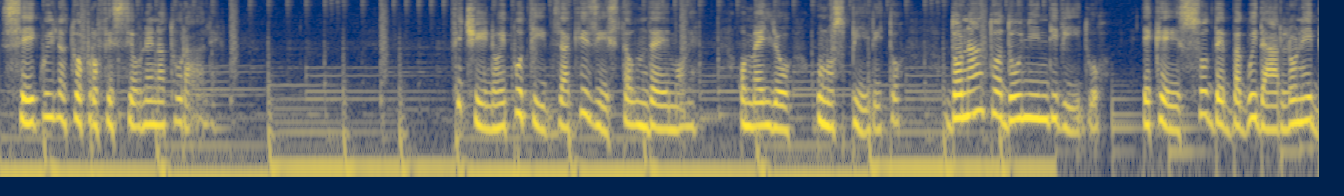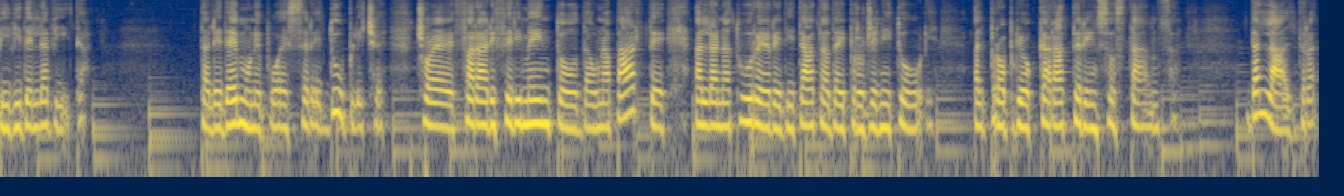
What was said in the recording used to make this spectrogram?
Segui la tua professione naturale. Ficino ipotizza che esista un demone, o meglio uno spirito, donato ad ogni individuo e che esso debba guidarlo nei bivi della vita. Tale demone può essere duplice, cioè farà riferimento da una parte alla natura ereditata dai progenitori, al proprio carattere in sostanza, dall'altra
